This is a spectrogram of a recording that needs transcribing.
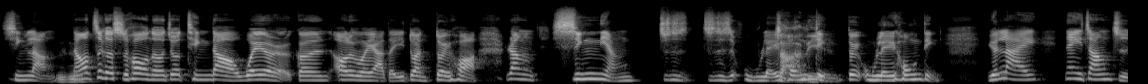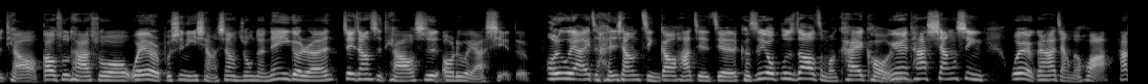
新郎，嗯然后这个时候呢，就听到威尔跟奥利维亚的一段对话，让新娘就是就是五雷轰顶，对，五雷轰顶。原来那一张纸条告诉他说，威尔不是你想象中的那一个人。这张纸条是奥利维亚写的。奥利维亚一直很想警告他姐姐，可是又不知道怎么开口，因为他相信威尔跟他讲的话。他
